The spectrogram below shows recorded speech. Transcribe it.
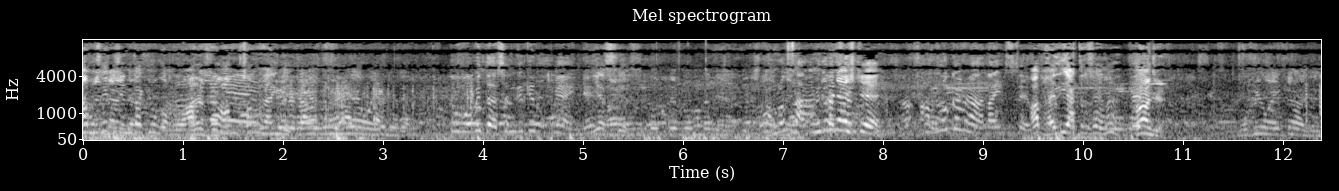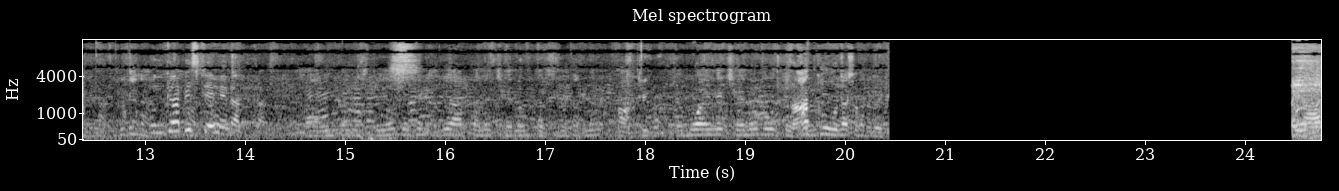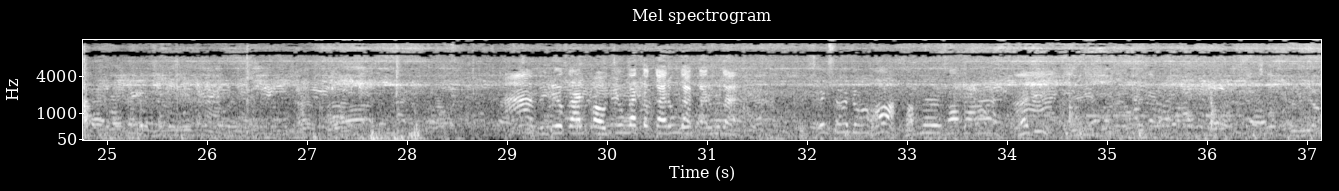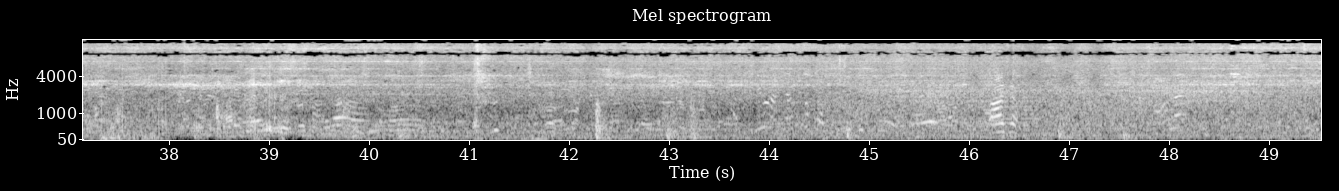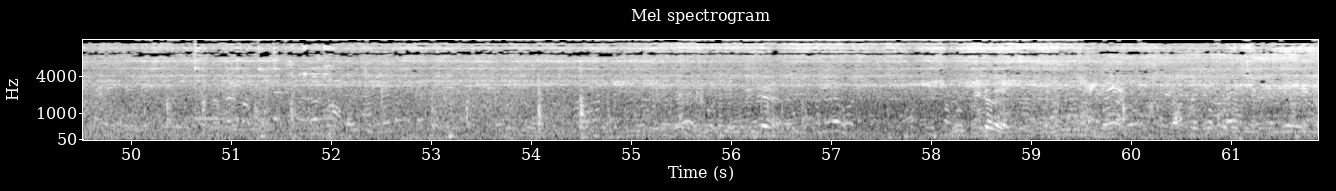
आप सिर्फ़ चिंता क्यों कर रहे हो? आपको हम सब लाएँगे। तो वो भी दर्शन करके रूम में आएँगे? यस यस तो हम लोग साथ में नाइट स्टे हम लोग का नाइट स्टे आप हैदी यात्रा से है ना? हाँ जी। वो भी वहीं पे आ जाएँगे ठीक है ना? उनका भी स्टे है रात का। हाँ उनका भी स्टे है लेकिन अभी आप पहले छः लोग दर्शन कर लो हाँ ठीक। जब वो आएँगे छः लोग रात को ओला शहर वीडियो कॉल पहुंचूँगा तो करूँगा करूँगा। एक साथ जाओ हाँ हमने एक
